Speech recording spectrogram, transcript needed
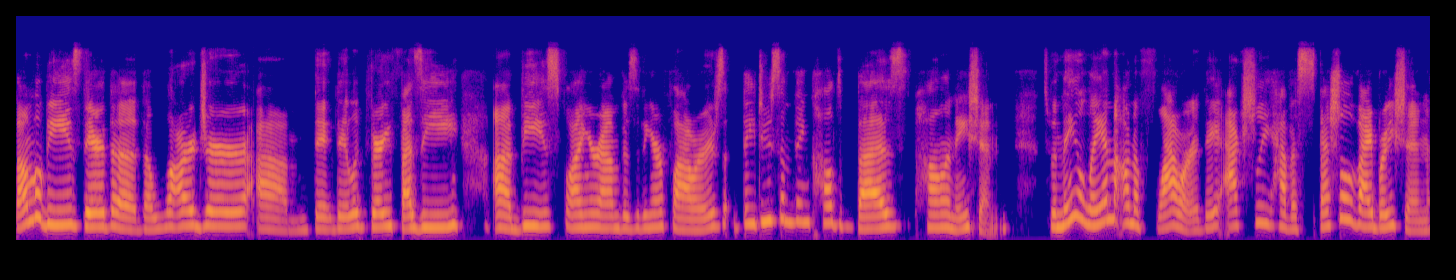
Bumblebees they're the the larger um, they, they look very fuzzy uh, bees flying around visiting our flowers. They do something called buzz pollination. So when they land on a flower they actually have a special vibration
